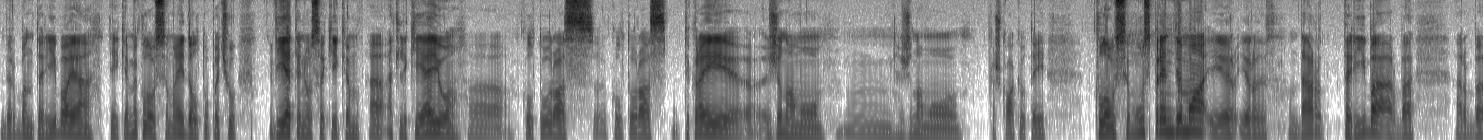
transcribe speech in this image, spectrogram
dirbant taryboje teikiami klausimai dėl tų pačių vietinių, sakykime, atlikėjų, kultūros, kultūros tikrai žinomų, mm, žinomų kažkokių tai klausimų sprendimo ir, ir dar taryba arba arba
